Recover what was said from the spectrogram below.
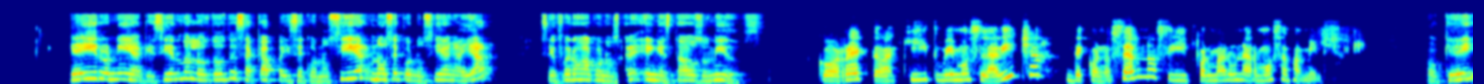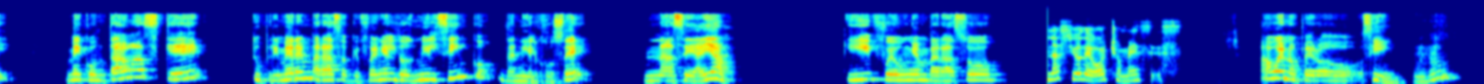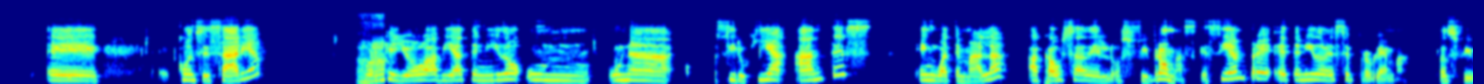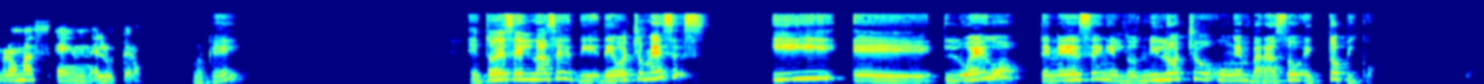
Qué ironía que siendo los dos de Zacapa y se conocían, no se conocían allá, se fueron a conocer en Estados Unidos. Correcto, aquí tuvimos la dicha de conocernos y formar una hermosa familia. ¿Ok? Me contabas que tu primer embarazo, que fue en el 2005, Daniel José, nace allá. Y fue un embarazo. Nació de ocho meses. Ah, bueno, pero sí. eh, con cesárea, Ajá. porque yo había tenido un, una cirugía antes en Guatemala a causa de los fibromas, que siempre he tenido ese problema, los fibromas en el útero. Ok. Entonces él nace de, de ocho meses y eh, luego tenés en el 2008 un embarazo ectópico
